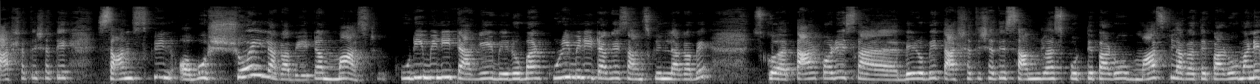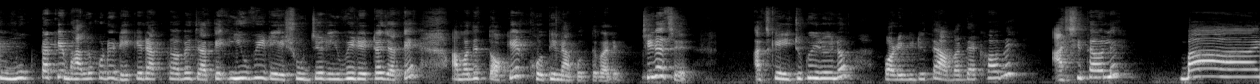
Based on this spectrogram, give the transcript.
তার সাথে সাথে সানস্ক্রিন অবশ্যই লাগাবে, এটা মাস্ট কুড়ি মিনিট আগে বেরোবার, কুড়ি মিনিট আগে সানস্ক্রিন লাগাবে। তারপরে বেরোবে, তার সাথে সাথে সানগ্লাস পরতে পারো মাস্ক লাগাতে পারো। মানে মুখটাকে ভালো করে ঢেকে রাখতে হবে যাতে ইউভি রে সূর্যের ইউভি রেটা যাতে আমাদের ত্বকের ক্ষতি না করতে পারে। ঠিক আছে? আজকে এইটুকুই রইল। পরের ভিডিওতে আবার দেখা হবে। আসি তাহলে। বাই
